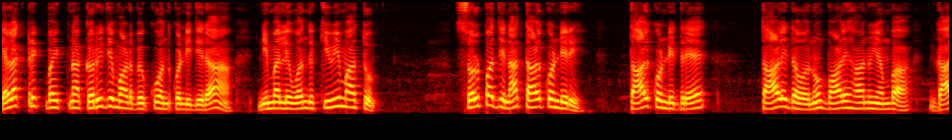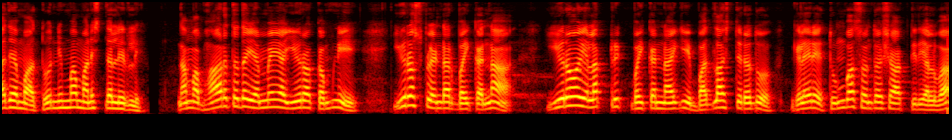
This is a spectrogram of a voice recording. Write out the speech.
ಎಲೆಕ್ಟ್ರಿಕ್ ಬೈಕ್ನ ಖರೀದಿ ಮಾಡಬೇಕು ಅಂದ್ಕೊಂಡಿದ್ದೀರಾ? ನಿಮ್ಮಲ್ಲಿ ಒಂದು ಕಿವಿ ಮಾತು. ಸ್ವಲ್ಪ ದಿನ ತಾಳ್ಕೊಂಡಿರಿ. ತಾಳ್ಕೊಂಡಿದ್ರೆ ತಾಳಿದವನು ಬಾಳಿಹಾನು ಎಂಬ ಗಾದೆ ಮಾತು ನಿಮ್ಮ ಮನಸ್ಸಿನಲ್ಲಿರಲಿ. ನಮ್ಮ ಭಾರತದ ಹೆಮ್ಮೆಯ ಹೀರೋ ಕಂಪ್ನಿ ಹೀರೋ ಸ್ಪ್ಲೆಂಡರ್ ಬೈಕನ್ನು ಹೀರೋ ಎಲೆಕ್ಟ್ರಿಕ್ ಬೈಕನ್ನಾಗಿ ಬದಲಾಯಿಸ್ತಿರೋದು ಗೆಳೆಯರೆ ತುಂಬ ಸಂತೋಷ ಆಗ್ತಿದೆಯಲ್ವಾ?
